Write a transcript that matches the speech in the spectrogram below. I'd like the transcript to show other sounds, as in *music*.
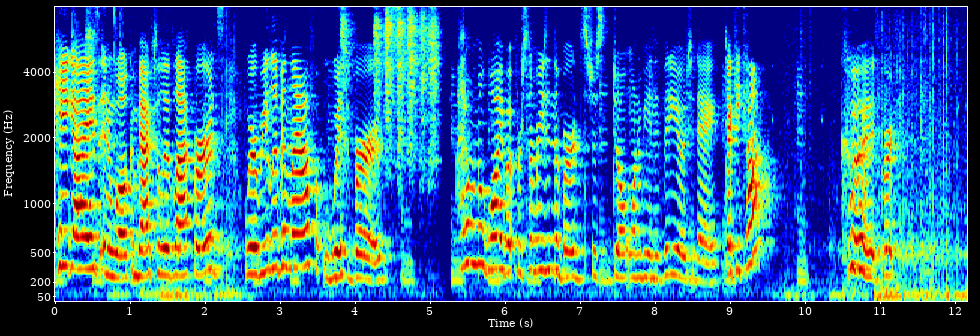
Hey guys, and welcome back to Live Laugh Birds, where we live and laugh with birds. I don't know why, but for some reason the birds just don't want to be in the video today. Ducky, come. Good, bird.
